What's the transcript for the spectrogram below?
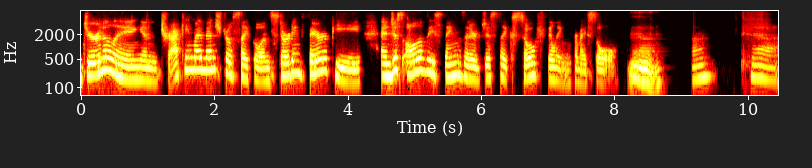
journaling and tracking my menstrual cycle and starting therapy and just all of these things that are just like so filling for my soul. Mm. Yeah. yeah.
